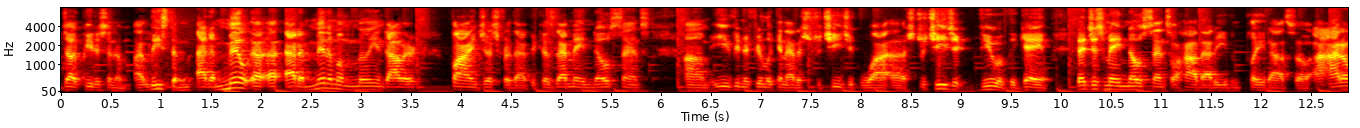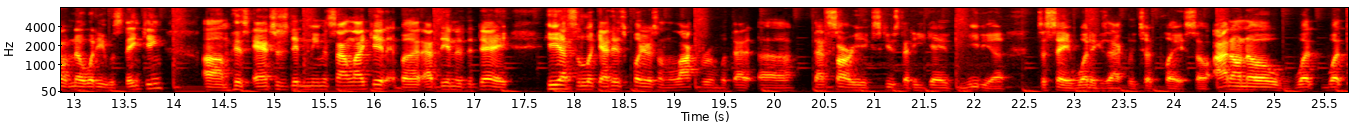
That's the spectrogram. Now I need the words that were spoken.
Doug Pederson a, at least a, at a mil at a minimum million dollar fine just for that because that made no sense. Um, even if you're looking at a strategic uh, strategic view of the game, that just made no sense on how that even played out. So I, I don't know what he was thinking. Um, his answers didn't even sound like it. But at the end of the day, he has to look at his players in the locker room with that uh, that sorry excuse that he gave the media to say what exactly took place. So I don't know what what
